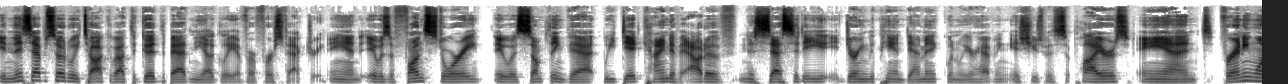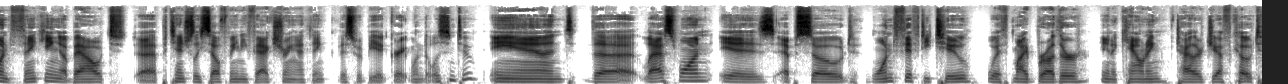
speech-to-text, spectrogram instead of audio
In this episode, we talk about the good, the bad, and the ugly of our first factory. And it was a fun story. It was something that we did kind of out of necessity during the pandemic when we were having issues with suppliers. And for anyone thinking about uh, potentially self manufacturing, I think this would be a great one to listen to. And the last one is episode 152 with my brother in accounting, Tyler Jeffcoat.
